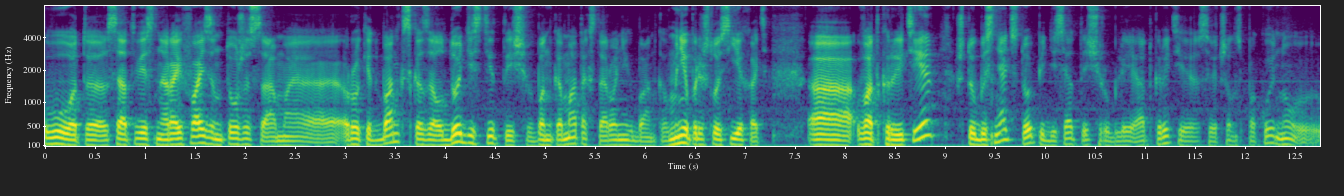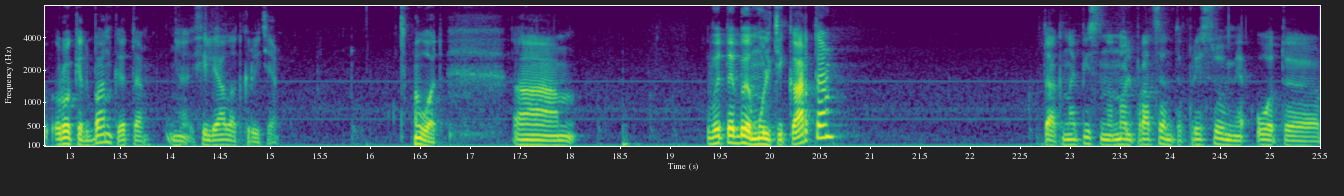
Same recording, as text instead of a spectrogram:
Вот, э, соответственно, Райфайзен то же самое. Рокетбанк сказал до 10 тысяч в банкоматах сторонних банков. Мне пришлось ехать э, в открытие, чтобы снять 150 тысяч рублей. Открытие совершенно спокойно. Ну, Рокетбанк это э, филиал открытия. Вот. ВТБ мультикарта. Так, написано 0% при сумме от... Э,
